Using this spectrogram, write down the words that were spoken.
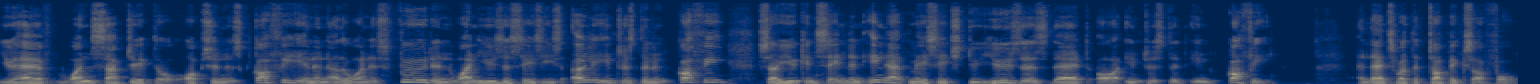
you have one subject or option is coffee and another one is food and one user says he's only interested in coffee so you can send an in-app message to users that are interested in coffee and that's what the topics are for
